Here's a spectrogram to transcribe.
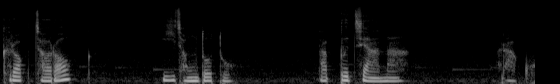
그럭저럭 이 정도도 나쁘지 않아. 라고.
